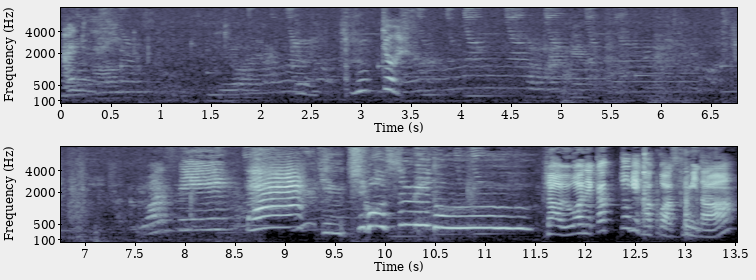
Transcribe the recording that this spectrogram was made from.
아니, 진짜. 요한씨. 네. 김치가 왔습니다. 자, 요한이 깍두기 갖고 왔습니다.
